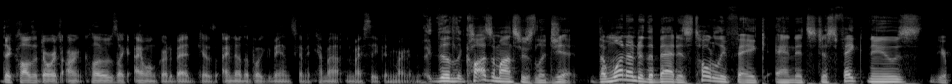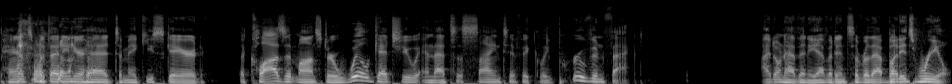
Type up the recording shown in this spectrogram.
the closet doors aren't closed, like I won't go to bed because I know the boogeyman's gonna come out in my sleep and murder me. The, the closet monster's legit. The one under the bed is totally fake, and it's just fake news. Your parents put that in your head to make you scared. The closet monster will get you, and that's a scientifically proven fact. I don't have any evidence over that, but it's real.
